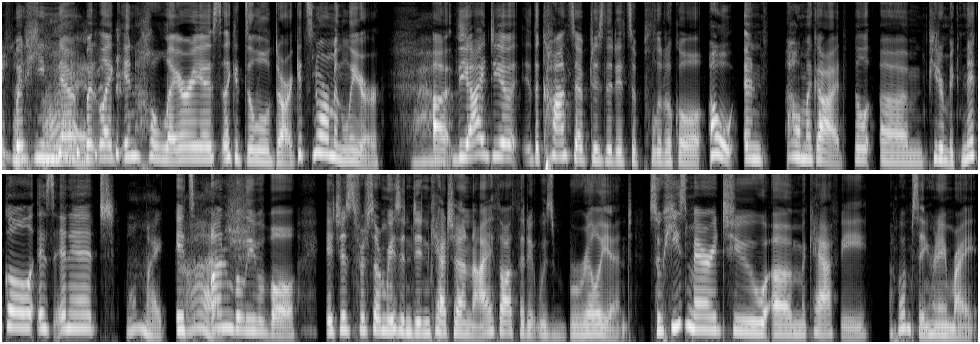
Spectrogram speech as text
Oh but he never. But like in hilarious, like it's a little dark. It's Norman Lear. wow. Uh, the idea, the concept is that it's a political. Oh, and oh my God, Phil, um, Peter MacNicol is in it. oh my god. It's unbelievable. It just for some reason didn't catch on. I thought that it was brilliant. So he's married to uh, McAfee. I hope I'm saying her name right.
